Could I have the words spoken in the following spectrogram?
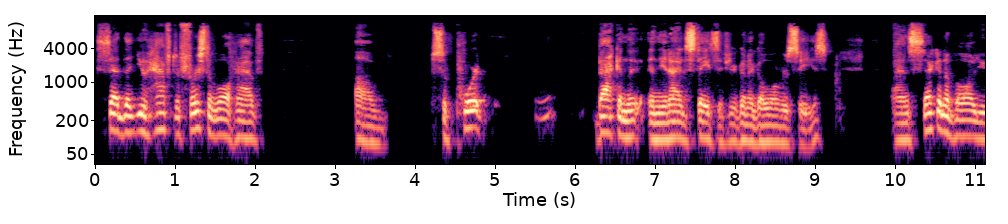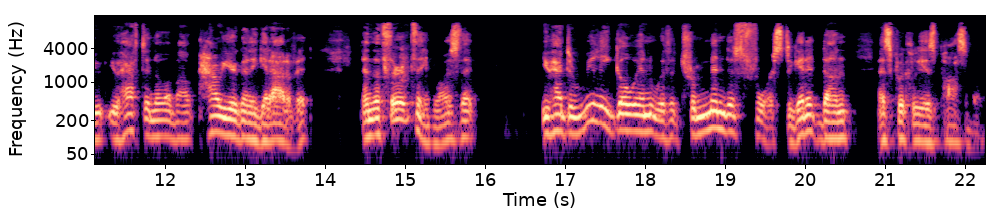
said that you have to first of all have uh, support back in the in the United States if you're going to go overseas. And second of all, you you have to know about how you're going to get out of it. And the third thing was that you had to really go in with a tremendous force to get it done as quickly as possible.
